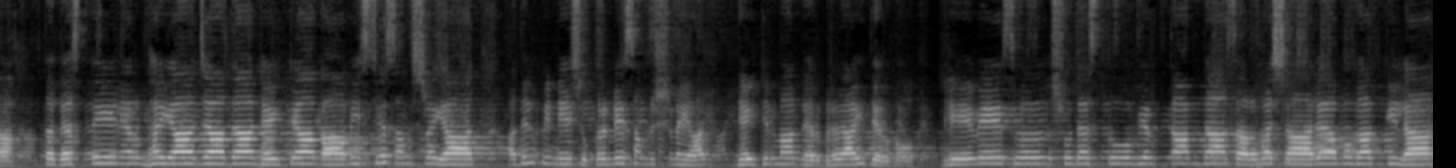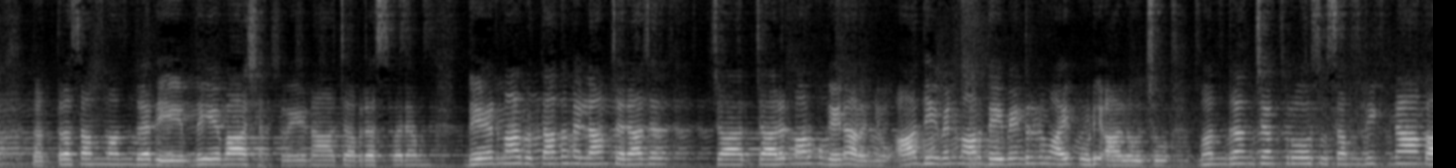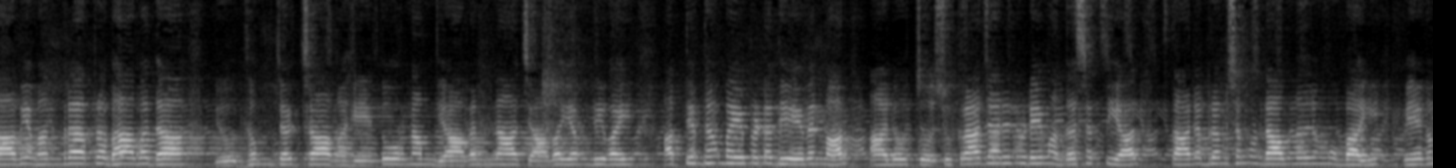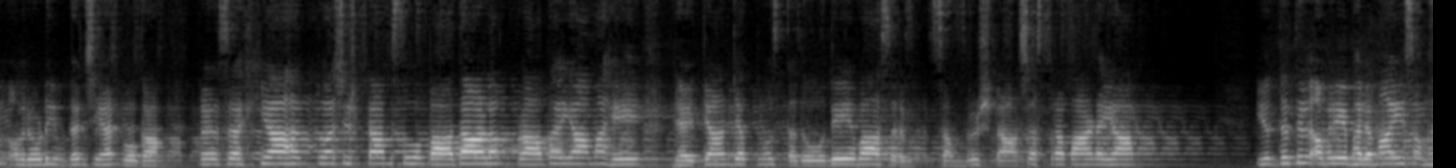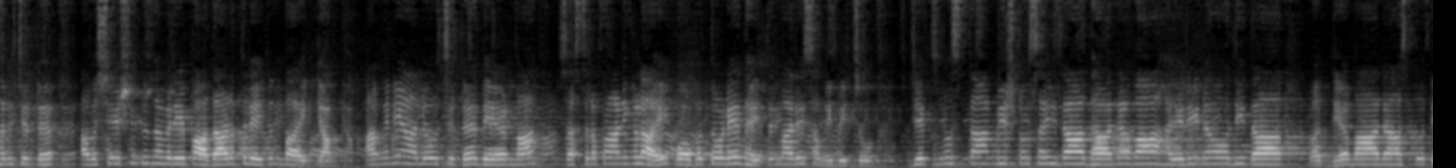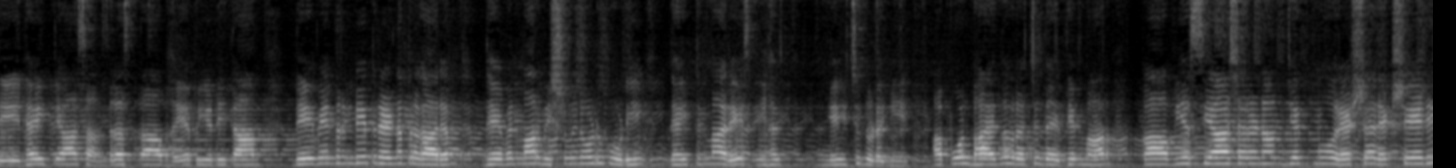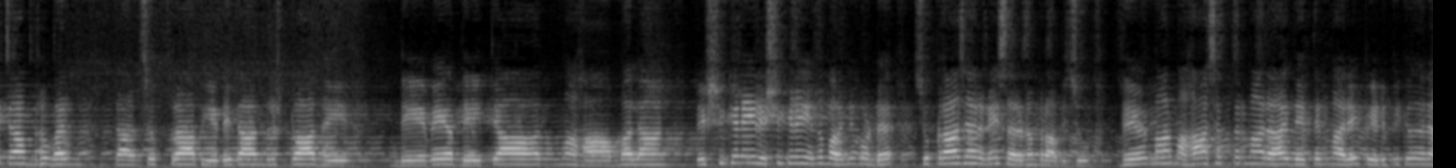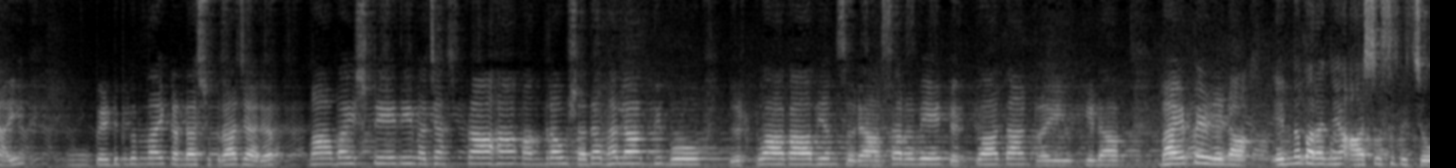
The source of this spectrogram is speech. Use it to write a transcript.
തദസ്തേ നിർഭയാ ജാത ദൈത്യ കാവിസ്യ സംശ്രയാത്. അതിൽ പിന്നെ ശുക്രന്റെ സംരക്ഷണയാൽ ദൈത്യന്മാർ നിർഭരായി തീർന്നു. ദേവേ ശ്രുതസ്തു വ്യർത്താന്ത തത്ര സമ്മന്ത്രദേവ് ദേവാ ശക്രേണ ച പരസ്പരം. ദേവന്മാർ വൃത്താന്തമെല്ലാം ചരാചര ചാരന്മാർ മുഖേന അറിഞ്ഞു. ആ ദേവന്മാർ ദേവേന്ദ്രനുമായി കൂടി ആലോചിച്ചു. മന്ത്രം ചക്രോ സുസംവിഘ്ന കാവ്യമന്ത്ര പ്രഭാവത. യുദ്ധം ചക്ഷാമഹേ തൂർണം യാവന്ന ചാവയം ദിവൈ. അത്യന്തം ഭയപ്പെട്ട ദേവന്മാർ ആലോചിച്ചു. ശുക്രാചാര്യരുടെ മന്ത്രശക്തിയാൽ സ്ഥാനഭ്രംശം ഉണ്ടാവുന്നതിനു മുമ്പായി വേഗം അവരോട് യുദ്ധം ചെയ്യാൻ പോകാം. പ്രസഹ്യാഹത്വശിഷ്ടാംസു പാതാളം പ്രാപയാമഹേ. ദൈത്യാൻ ജഗ്മുസ്തോ ദേവാ സംവൃഷ്ട യുദ്ധത്തിൽ അവരെ ഫലമായി സംഹരിച്ചിട്ട് അവശേഷിക്കുന്നവരെ പാതാളത്തിലേക്കും പായിക്കാം. അങ്ങനെ ആലോചിച്ചിട്ട് ദേവന്മാർ ശസ്ത്രപ്രാണികളായി കോപത്തോടെ ദൈത്യന്മാരെ സമീപിച്ചു. ജിഗ്മുസ്താൻ വിഷ്ണു സഹിത ധാനവാ वध्यमानास्तु ते दैत्या सन्द्रस्ता ഭയപീഡിതാം ദേവേന്ദ്രന്റെ പ്രേരണപ്രകാരം ദേവന്മാർ വിഷ്ണുവിനോടുകൂടി ദൈത്യന്മാരെ സ്നേഹ സ്നേഹിച്ചു തുടങ്ങി. അപ്പോൾ ഭയന്ന് വിറച്ച ദൈത്യന്മാർ കാവ്യസ്യാശരണം ജഗ്മു രക്ഷ രക്ഷേരി ചാഭ്രുവൻ താൻ ശുക്ര പീഡിതാൻ ദൃഷ്ട്വാ ദൈ ദേവേർ ദൈത്യാൻ മഹാമലാൻ രക്ഷിക്കണേ രക്ഷിക്കണേ എന്ന് പറഞ്ഞുകൊണ്ട് ശുക്രാചാര്യനെ ശരണം പ്രാപിച്ചു. ദേവന്മാർ മഹാശക്തന്മാരായ ദൈത്യന്മാരെ പേടിപ്പിക്കുന്നതിനായി പേടിപ്പിക്കുന്നതായി കണ്ട ശുക്രാചാര്യർ മാവൈഷ്ടേതി വചഃപ്രാഹ മന്ത്രൌഷധഫലാദ്വിഭോ ദൃഷ്ട്വാ കാവ്യം സുരാ സർവേ ത്യക്വാ താൻ പ്രയുക്കില. എന്ന് പറഞ്ഞ് ആശ്വസിപ്പിച്ചു.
